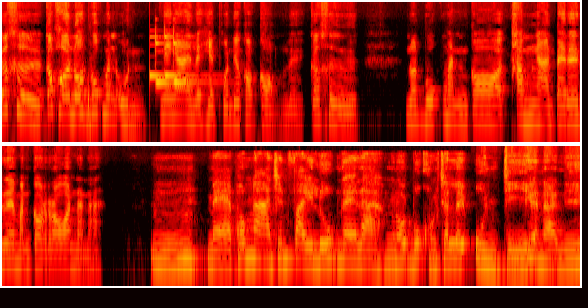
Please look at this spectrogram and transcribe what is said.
ก็คือก็เพราะโน้ตบุ๊กมันอุ่น ง่ายๆเลยเหตุผลเดียวกับกล่องเลยก็คือโน้ตบุ๊กมันก็ทำงานไปเรื่อยๆมันก็ร้อนอะนะอืมแหมเพราะงานฉันไฟลุกไงล่ะโน้ตบุ๊กของฉันเลยอุ่นจีขนาดนี้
